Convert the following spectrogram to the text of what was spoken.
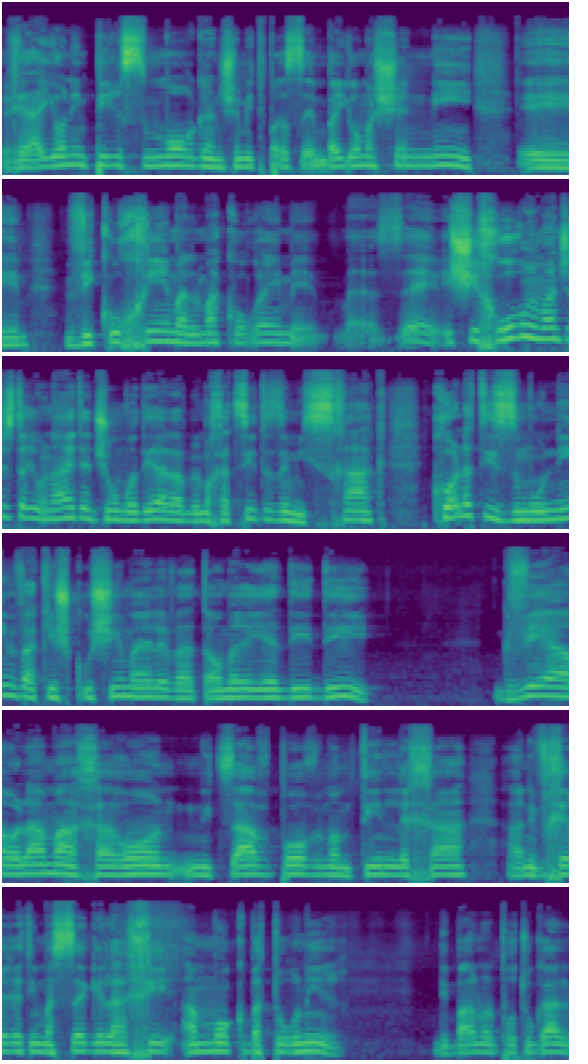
ראיון עם פירס מורגן שמתפרסם ביום השני, אה, ויכוחים על מה קורה עם... אה, זה, שחרור ממנצ'סטר יונייטד שהוא מודיע עליו במחצית איזה משחק, כל התזמונים והקשקושים האלה, ואתה אומר, ידידי, גביע העולם האחרון ניצב פה וממתין לך, הנבחרת עם הסגל הכי עמוק בטורניר. דיברנו על פורטוגל,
